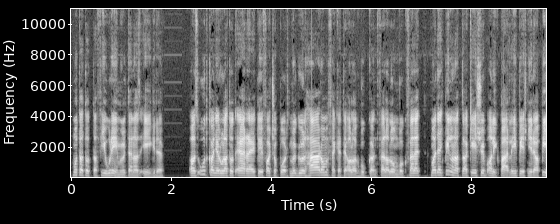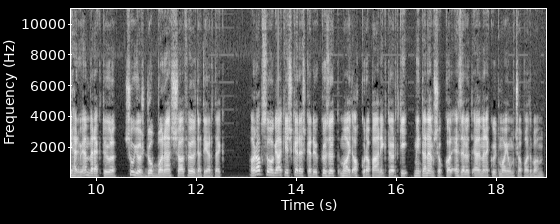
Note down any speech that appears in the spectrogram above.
mutatott a fiú rémülten az égre. Az útkanyarulatot elrejtő facsoport mögül három fekete alak bukkant fel a lombok felett, majd egy pillanattal később alig pár lépésnyire a pihenő emberektől súlyos dobbanással földet értek. A rabszolgák és kereskedők között majd akkora pánik tört ki, mint a nem sokkal ezelőtt elmenekült majom csapatban.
